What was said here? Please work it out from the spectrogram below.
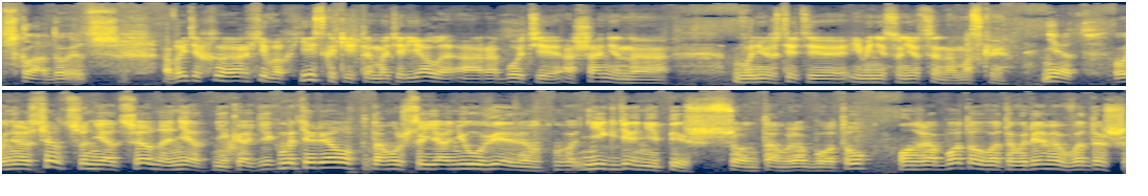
складываются. А в этих архивах есть какие-то материалы о работе Ашанина в университете имени Суньяцена в Москве? Нет, в университете Суньяцена нет никаких материалов, потому что я не уверен, нигде не пишет, что он там работал. Он работал в это время в ВДШ,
